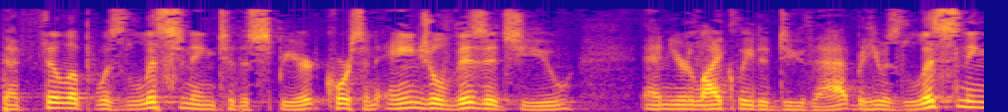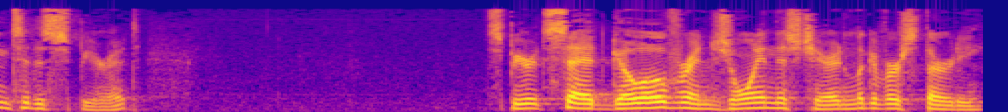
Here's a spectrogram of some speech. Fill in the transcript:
that Philip was listening to the Spirit. Of course, an angel visits you and you're likely to do that, but he was listening to the Spirit. Spirit said, go over and join this chariot. And look at verse 30.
